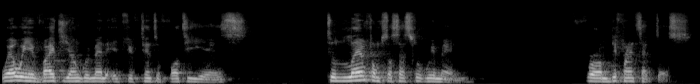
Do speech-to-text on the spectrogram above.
where we invite young women aged 15 to 40 years to learn from successful women from different sectors.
